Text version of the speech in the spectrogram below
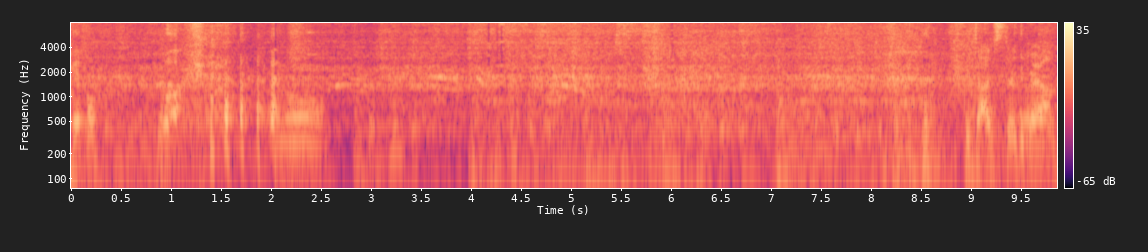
Careful. Whoa. No. he dives through the ground.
